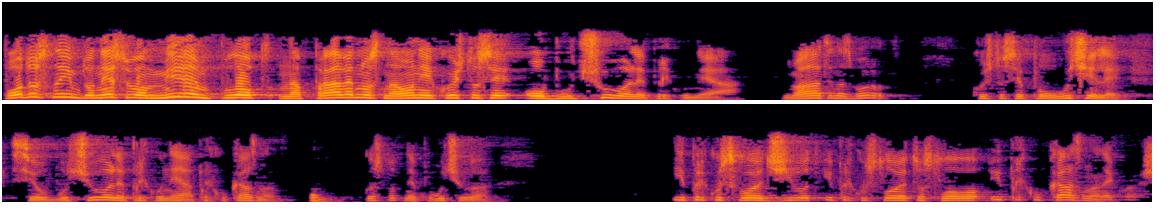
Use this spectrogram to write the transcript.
подоцна им донесува мирен плод на праведност на оние кои што се обучувале преку неа. Внимавате на зборот? Кои што се поучиле, се обучувале преку неа, преку казна. Господ не поучува и преку својот живот, и преку Словото Слово, и преку казна некојаш.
